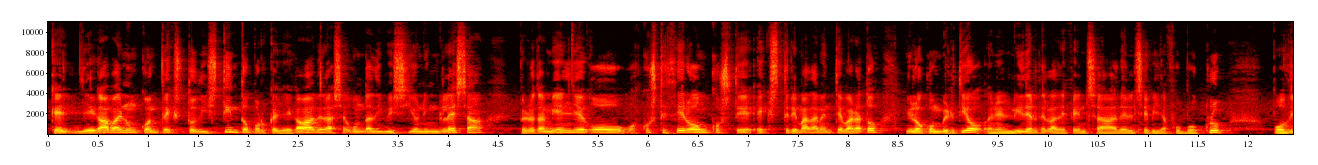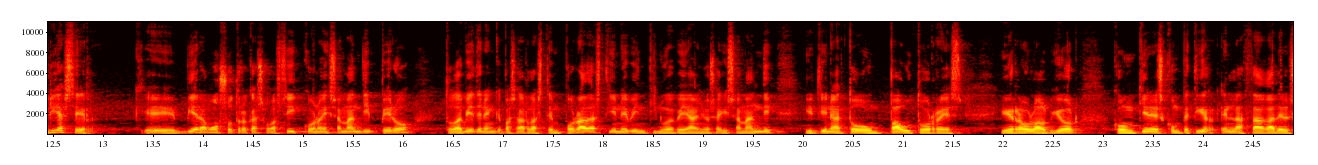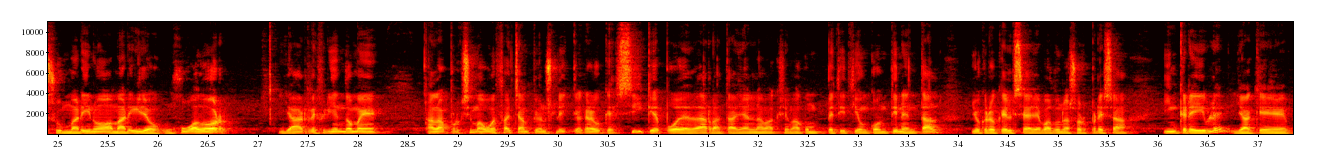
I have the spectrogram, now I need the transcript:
que llegaba en un contexto distinto porque llegaba de la segunda división inglesa, pero también llegó a coste cero, a un coste extremadamente barato y lo convirtió en el líder de la defensa del Sevilla Fútbol Club. Podría ser que viéramos otro caso así con Aisamandi, pero Todavía tienen que pasar las temporadas, tiene 29 años Samandi y tiene a todo un Pau Torres y Raúl Albiol con quienes competir en la zaga del submarino amarillo. Un jugador, ya refiriéndome a la próxima UEFA Champions League, que creo que sí que puede dar la talla en la máxima competición continental. Yo creo que él se ha llevado una sorpresa increíble, ya que,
